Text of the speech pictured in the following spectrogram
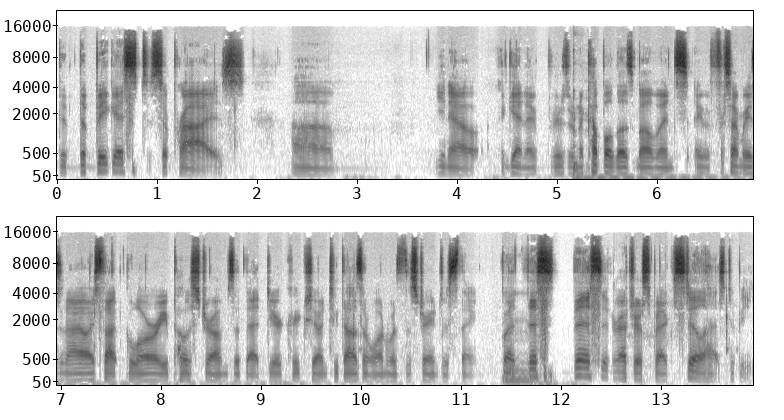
the the biggest surprise. Um, you know, again, there's been a couple of those moments. For some reason, I always thought Glory post drums at that Deer Creek show in 2001 was the strangest thing. But this, this in retrospect, still has to be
